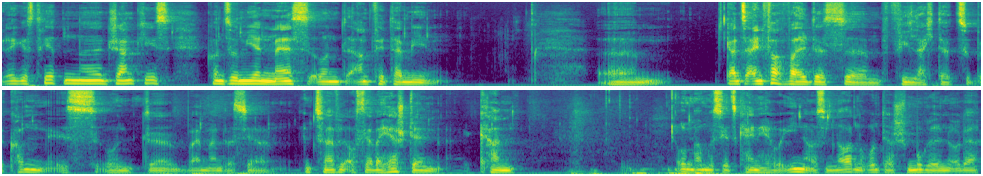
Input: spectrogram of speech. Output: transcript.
registrierten äh, Junkies konsumieren Mess und Amphetamin. Ähm, ganz einfach, weil das äh, viel leichter zu bekommen ist und äh, weil man das ja im Zweifel auch selber herstellen kann. Und man muss jetzt kein Heroin aus dem Norden runterschmuggeln oder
